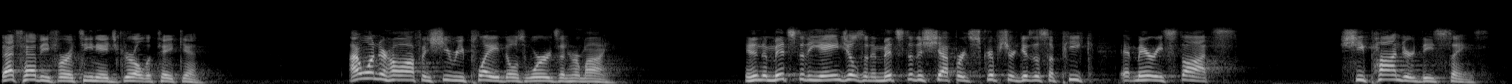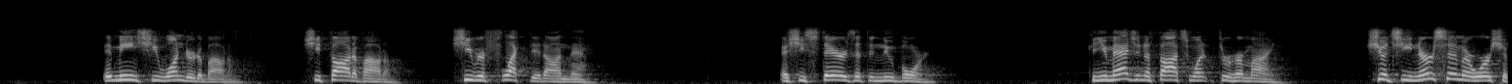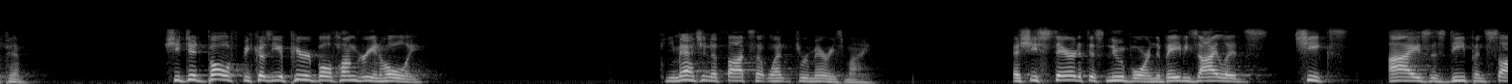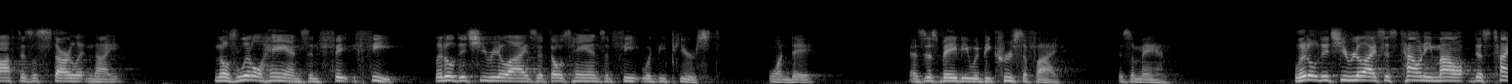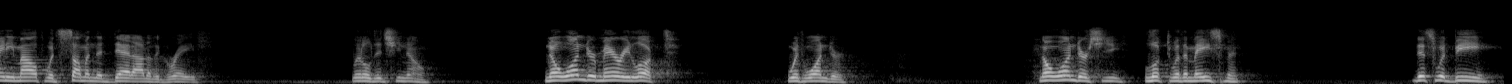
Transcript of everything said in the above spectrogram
That's heavy for a teenage girl to take in. I wonder how often she replayed those words in her mind. And in the midst of the angels, in the midst of the shepherds, Scripture gives us a peek at Mary's thoughts. She pondered these things. It means she wondered about them. She thought about them. She reflected on them. As she stares at the newborn, can you imagine the thoughts went through her mind? Should she nurse him or worship him? She did both because he appeared both hungry and holy. Can you imagine the thoughts that went through Mary's mind? As she stared at this newborn, the baby's eyelids, cheeks, eyes as deep and soft as a starlit night, and those little hands and feet. Little did she realize that those hands and feet would be pierced one day as this baby would be crucified as a man. Little did she realize this tiny mouth, this tiny mouth would summon the dead out of the grave. Little did she know. No wonder Mary looked with wonder. No wonder she looked with amazement this would be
